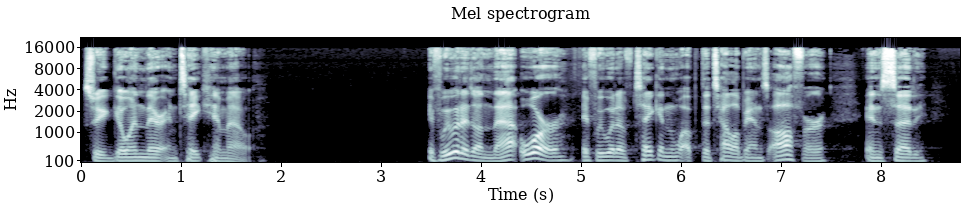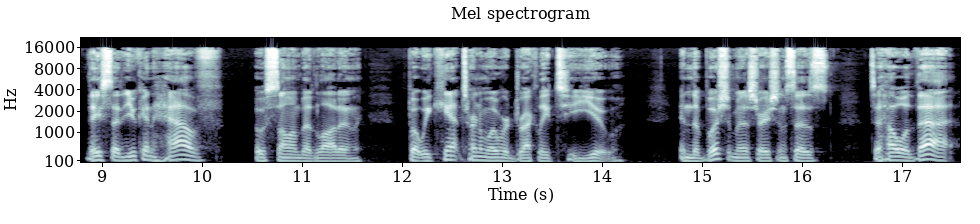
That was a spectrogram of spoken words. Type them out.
so we go in there and take him out. If we would have done that, or if we would have taken up the Taliban's offer and said, they said you can have Osama bin Laden, but we can't turn him over directly to you and the Bush administration says, to hell with that.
